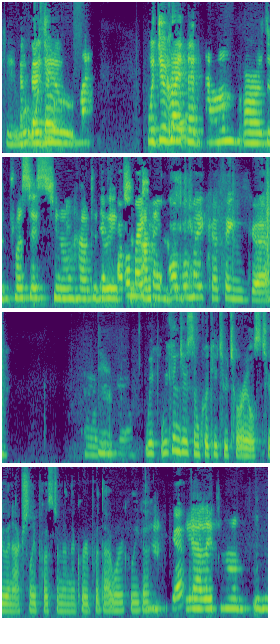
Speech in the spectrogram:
Okay. And Would you would you write that down or the process? You know how to do it. I will make I a, mean, I will make a thing. Uh, uh, Yeah. We, we can do some quickie tutorials too and actually post them in the group. Would that work, Liga? Yeah. yeah, later on. hmm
